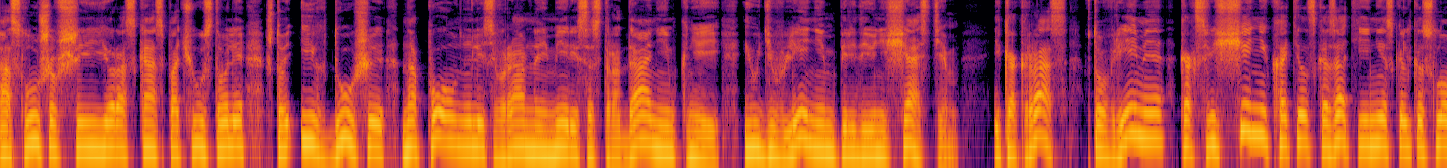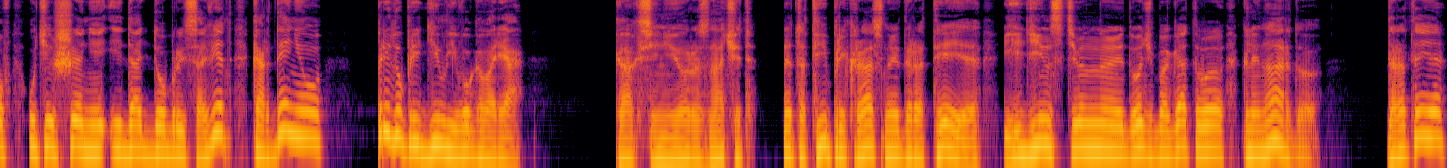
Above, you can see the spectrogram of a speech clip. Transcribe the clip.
а слушавшие ее рассказ почувствовали, что их души наполнились в равной мере состраданием к ней и удивлением перед ее несчастьем, и как раз в то время, как священник хотел сказать ей несколько слов утешения и дать добрый совет, Карденио предупредил его, говоря, «Как, сеньора, значит, это ты, прекрасная Доротея, единственная дочь богатого Кленардо?» Доротея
